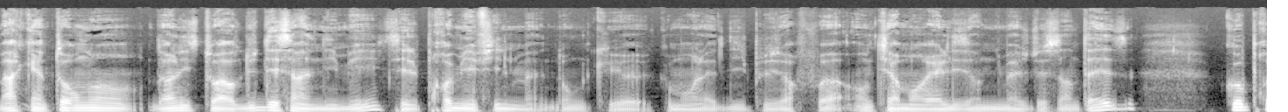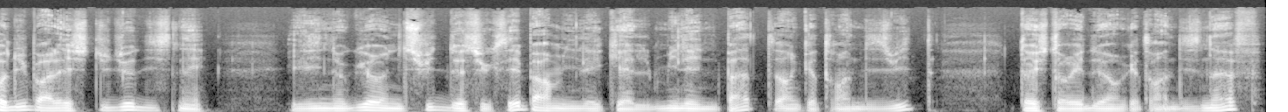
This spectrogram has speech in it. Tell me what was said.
marque un tournant dans l'histoire du dessin animé. C'est le premier film, donc euh, comme on l'a dit plusieurs fois, entièrement réalisé en images de synthèse coproduit par les studios Disney. Il inaugure une suite de succès parmi lesquels Mille et une pattes en 98, Toy Story 2 en 99,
